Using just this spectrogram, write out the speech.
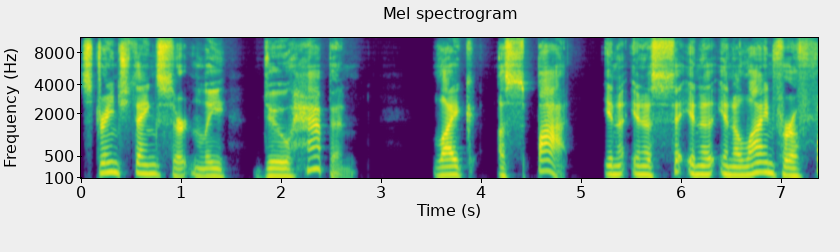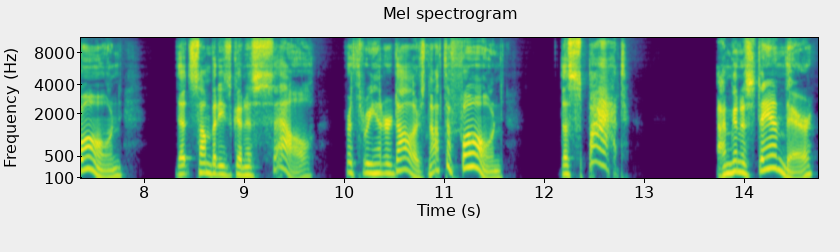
strange things certainly do happen. Like a spot in a, in a in a in a line for a phone that somebody's going to sell for $300, not the phone, the spot. I'm going to stand there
